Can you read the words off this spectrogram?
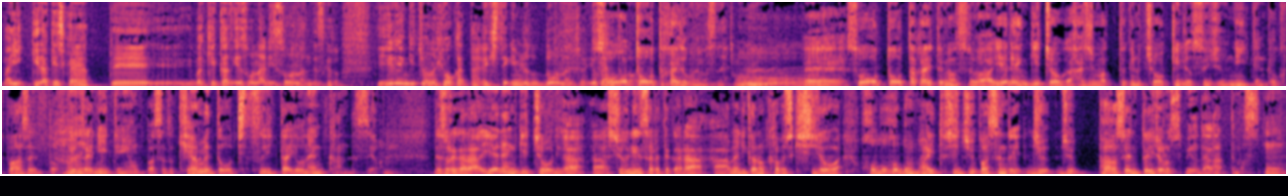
まあ、一期だけしかやって、まあ、結果的にそうなりそうなんですけど、イエレン議長の評価ってのは歴史的に見るとどうなんでしょう？相当高いと思いますね。えー、相当高いと思います。は、イエレン議長が始まった時の長期金利の水準2.6%、現在2.4%、極めて落ち着い。た4年間です。よ。うんで、それからイエレン議長が就任されてから、アメリカの株式市場はほぼほぼ毎年10%、10%, 10以上のスピードで上がってます。で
